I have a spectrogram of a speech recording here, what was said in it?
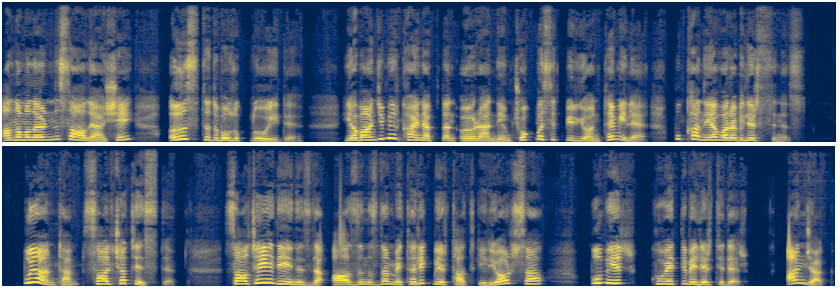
anlamalarını sağlayan şey ağız tadı bozukluğuydu. Yabancı bir kaynaktan öğrendiğim çok basit bir yöntem ile bu kanıya varabilirsiniz. Bu yöntem salça testi. Salça yediğinizde ağzınızda metalik bir tat geliyorsa bu bir kuvvetli belirtidir. Ancak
